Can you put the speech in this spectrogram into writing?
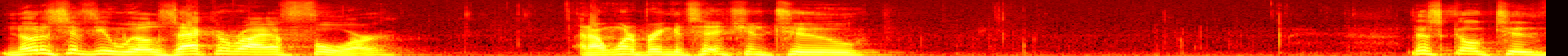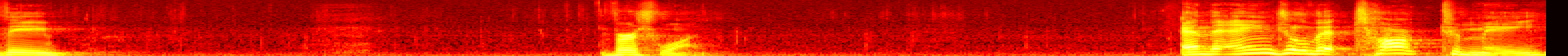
Notice, if you will, Zechariah 4, and I want to bring attention to, let's go to the verse 1. And the angel that talked to me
